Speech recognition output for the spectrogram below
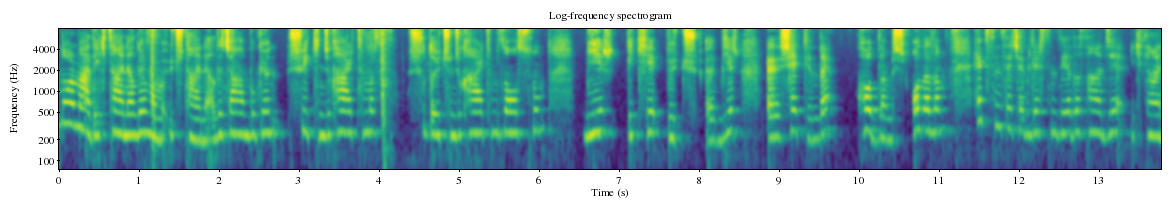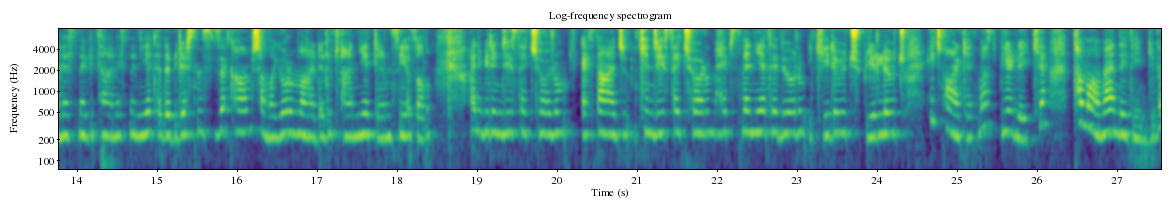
Normalde iki tane alıyorum ama üç tane alacağım bugün. Şu ikinci kartımız, şu da üçüncü kartımız olsun. Bir, iki, üç, e, bir e, şeklinde kodlamış olalım. Hepsini seçebilirsiniz ya da sadece iki tanesine bir tanesine niyet edebilirsiniz. Size kalmış ama yorumlarda lütfen niyetlerimizi yazalım. Hani birinciyi seçiyorum. Efta'cığım ikinciyi seçiyorum. Hepsine niyet ediyorum. 2 ile 3, 1 ile 3 hiç fark etmez. 1 ile 2 tamamen dediğim gibi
